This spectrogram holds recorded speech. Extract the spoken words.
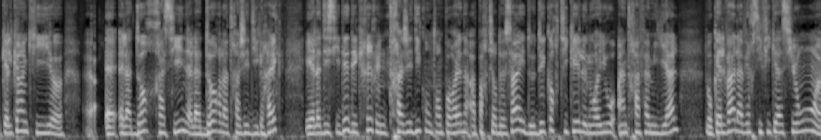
quelqu'un qui... euh, elle, adore Racine, elle adore la tragédie grecque, et elle a décidé d'écrire une tragédie contemporaine à partir de ça et de décortiquer le noyau intrafamilial. Donc elle va à la versification, euh,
